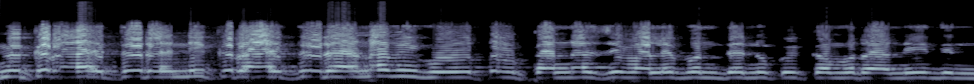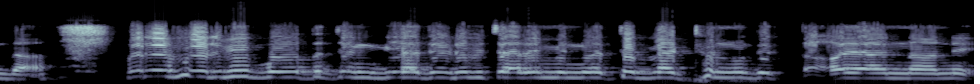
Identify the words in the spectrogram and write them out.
ਮੈਂ ਕਿਰਾਏ ਤੇ ਰਹਿਣੀ ਕਿਰਾਏ ਤੇ ਰਹਿਣਾ ਵੀ ਬਹੁਤ ਔਖਾ, ਨਸ਼ੇ ਵਾਲੇ ਬੰਦੇ ਨੂੰ ਕੋਈ ਕਮਰਾ ਨਹੀਂ ਦਿੰਦਾ। ਪਰ ਇਹ ਫਿਰ ਵੀ ਬਹੁਤ ਚੰਗੇ ਆ, ਜਿਹੜੇ ਵਿਚਾਰੇ ਮੈਨੂੰ ਇੱਥੇ ਬੈਠਣ ਨੂੰ ਦਿੱਤਾ ਹੋਇਆ ਇਹਨਾਂ ਨੇ।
